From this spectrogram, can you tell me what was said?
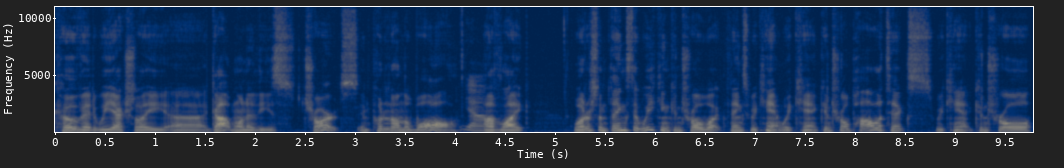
COVID, we actually uh, got one of these charts and put it on the wall Yeah. of like, what are some things that we can control, what things we can't. We can't control politics. We can't control,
